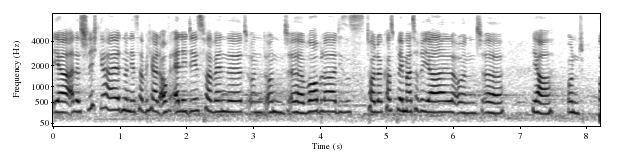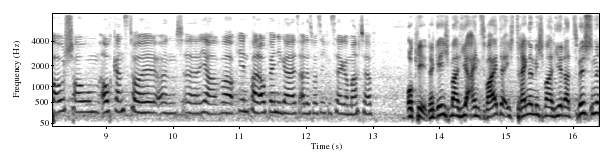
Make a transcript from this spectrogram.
eher alles schlicht gehalten und jetzt habe ich halt auch LEDs verwendet und, und äh, Warbler, dieses tolle Cosplay-Material und äh, ja, und Bauschaum, auch ganz toll und äh, ja, war auf jeden Fall aufwendiger als alles, was ich bisher gemacht habe. Okay, dann gehe ich mal hier eins weiter. Ich dränge mich mal hier dazwischen.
